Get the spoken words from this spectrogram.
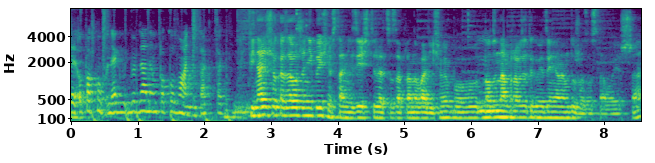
e, opakowanie, jakby w danym opakowaniu, tak? tak. Finalnie się okazało, że nie byliśmy w stanie zjeść tyle, co zaplanowaliśmy, bo no, naprawdę tego jedzenia nam dużo zostało jeszcze.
